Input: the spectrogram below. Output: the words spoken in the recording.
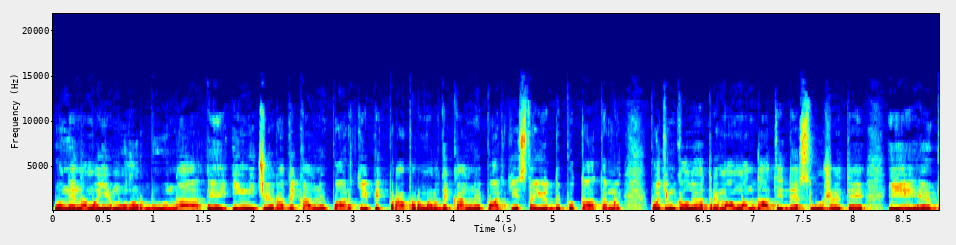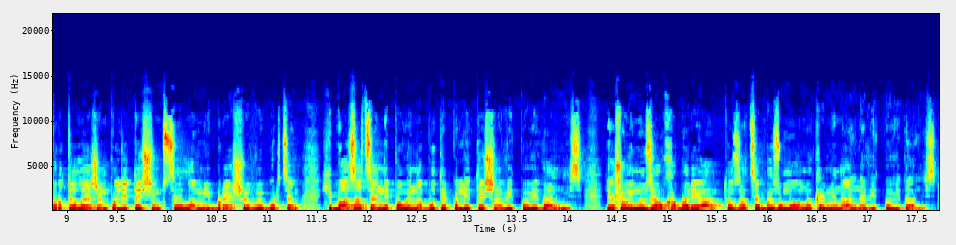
вони на моєму горбу, на е, іміджі радикальної партії, під прапором радикальної партії стають депутатами. Потім, коли отримав мандат, іде служити і е, протилежним політичним силам і бреше виборцям. Хіба за це не повинна бути політична відповідальність? Якщо він узяв хабаря, то за це безумовно кримінальна відповідальність.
